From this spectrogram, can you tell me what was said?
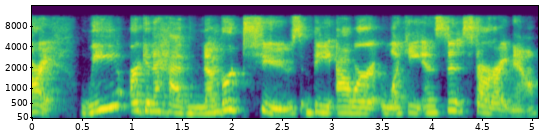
All right, we are gonna have number twos be our lucky instant star right now.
